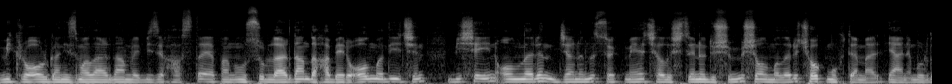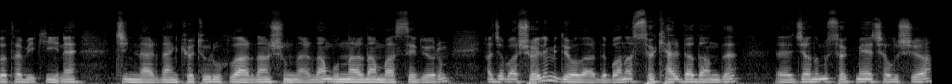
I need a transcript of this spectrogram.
mikroorganizmalardan ve bizi hasta yapan unsurlardan da haberi olmadığı için bir şeyin onların canını sökmeye çalıştığını düşünmüş olmaları çok muhtemel. Yani burada tabii ki yine cinlerden, kötü ruhlardan, şunlardan, bunlardan bahsediyorum. Acaba şöyle mi diyorlardı? Bana sökel dadandı, e, canımı sökmeye çalışıyor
